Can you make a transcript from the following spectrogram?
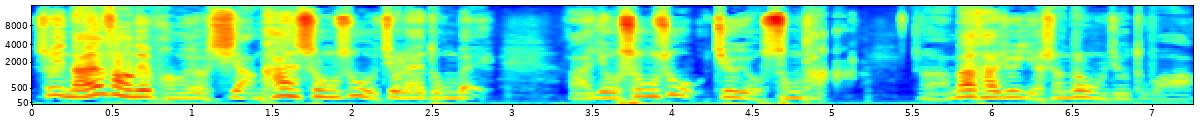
所以南方的朋友想看松树就来东北，啊，有松树就有松塔，啊，那它就野生动物就多啊。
